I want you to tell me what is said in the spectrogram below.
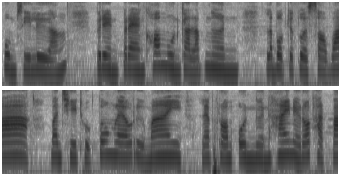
ปุ่มสีเหลือง เปลี่ยนแปลงข้อมูลการรับเงิน ระบบจะตรวจสอบว่าบัญชีถูกต้องแล้วหรือไม่ และพร้อมโอนเงินให้ในรอบถัดไป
